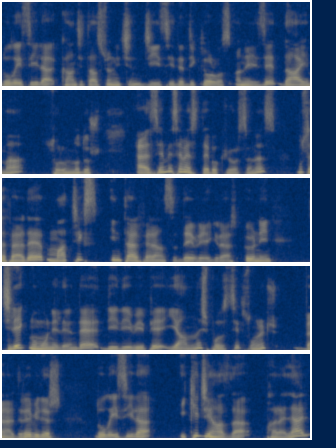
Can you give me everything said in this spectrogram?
Dolayısıyla kantitasyon için GC'de diklorvoz analizi daima sorunludur. LSMSMS'de bakıyorsanız bu sefer de matrix interferansı devreye girer. Örneğin çilek numunelerinde DDVP yanlış pozitif sonuç verdirebilir. Dolayısıyla iki cihazda paralel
